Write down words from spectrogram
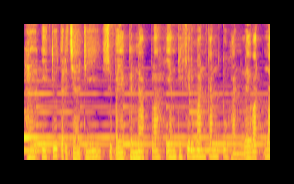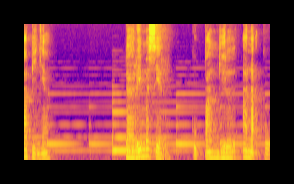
Hal itu terjadi supaya genaplah yang difirmankan Tuhan lewat nabinya. Dari Mesir kupanggil anakku.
